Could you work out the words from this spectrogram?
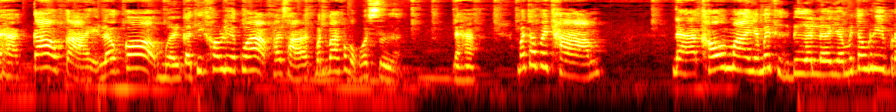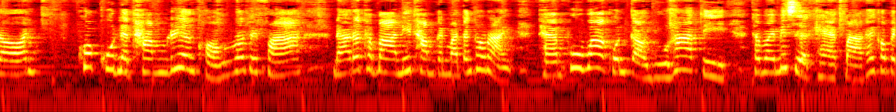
นะคะก้าวไก่แล้วก็เหมือนกับที่เขาเรียกว่าภาษาบ้านๆเขาบอกว่าเสือกนะคะไม่ต้องไปถามนะคะเขามายังไม่ถึงเดือนเลย ยังไม่ต้องรีบร้อน พวกคุณเนี่ยทำเรื่องของรถไฟฟ้านะรัฐบาลนี้ทำกันมาตั้งเท่าไหร่ แถมผู้ว่าคนเก่าอยู่ห้าปีทำไมไม่เสือกแขกปากให้เขาไป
